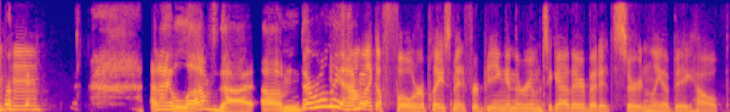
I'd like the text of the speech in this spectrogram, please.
Mhm. and I loved that. Um, there were only It's I not mean, like a full replacement for being in the room together, but it's certainly a big help.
